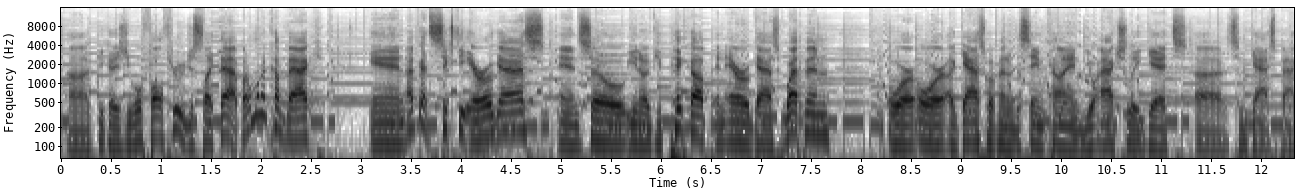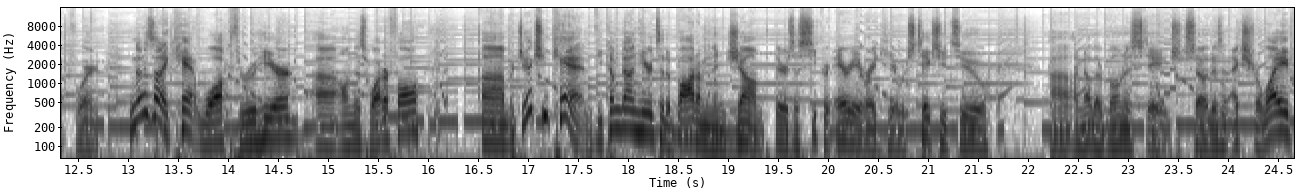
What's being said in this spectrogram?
uh, because you will fall through just like that. But I'm going to come back and I've got 60 arrow gas and so you know if you pick up an arrow gas weapon or, or a gas weapon of the same kind, you'll actually get uh, some gas back for it. Notice that I can't walk through here uh, on this waterfall, uh, but you actually can. If you come down here to the bottom and then jump, there's a secret area right here which takes you to uh, another bonus stage. So there's an extra life,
